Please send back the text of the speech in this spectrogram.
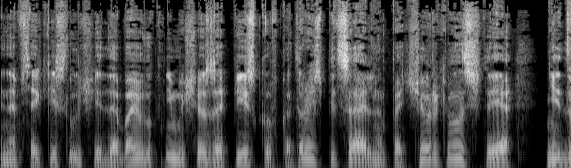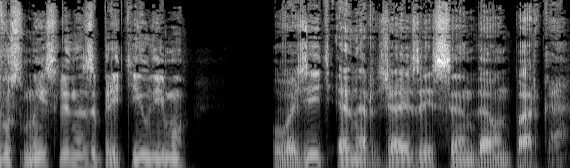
и на всякий случай добавил к ним еще записку, в которой специально подчеркивалось, что я недвусмысленно запретил ему увозить Энерджайза из Сэндаун-парка.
